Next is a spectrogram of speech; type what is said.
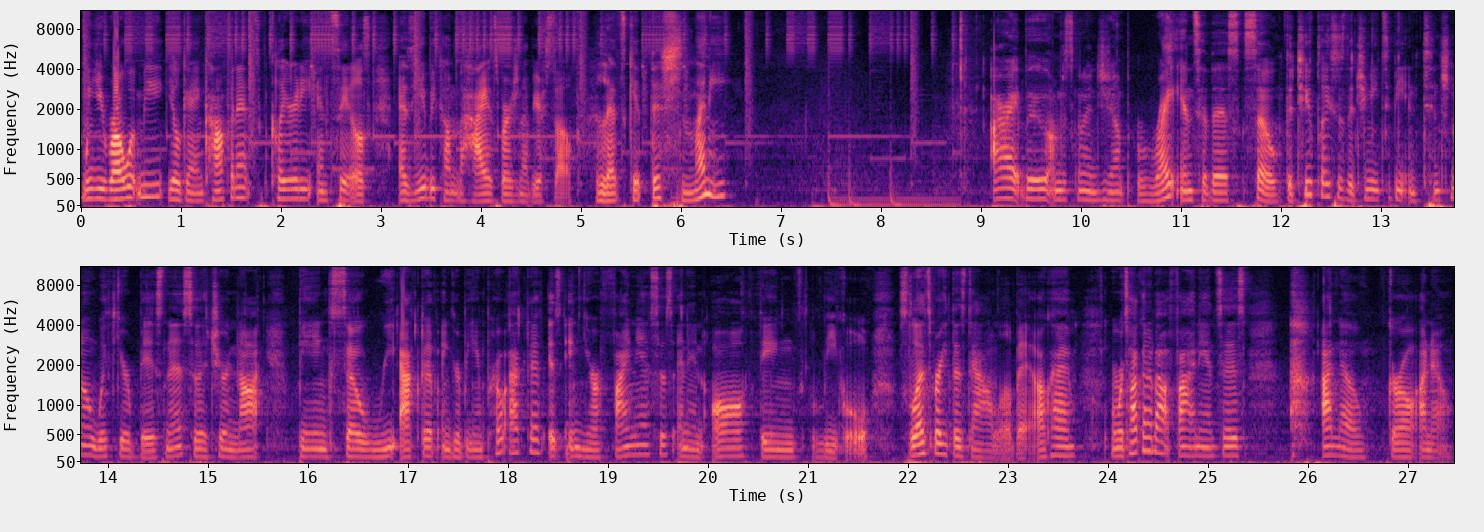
When you roll with me, you'll gain confidence, clarity, and sales as you become the highest version of yourself. Let's get this money. All right, boo, I'm just to jump right into this. So, the two places that you need to be intentional with your business so that you're not being so reactive and you're being proactive is in your finances and in all things legal. So, let's break this down a little bit, okay? When we're talking about finances, I know, girl, I know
